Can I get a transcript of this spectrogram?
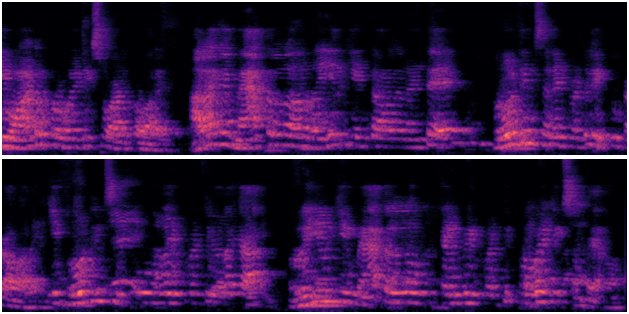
ఈ వాటర్ ప్రొబయోటిక్స్ వాడుకోవాలి. అలాగే మేతల్లో రొయ్యలకి ఏం కావాలని అంటే ప్రోటీన్స్ అనేటువంటివి ఎక్కువ కావాలి. ఈ ప్రోటీన్స్ ఎక్కువ ఉన్నటువంటి విధంగా రొయ్యలకి మేతల్లో కలిపేటువంటి ప్రొబయోటిక్స్ ఉంటాయి అనమాట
